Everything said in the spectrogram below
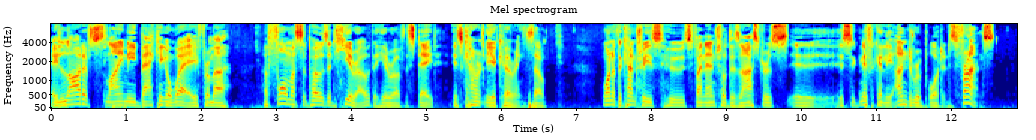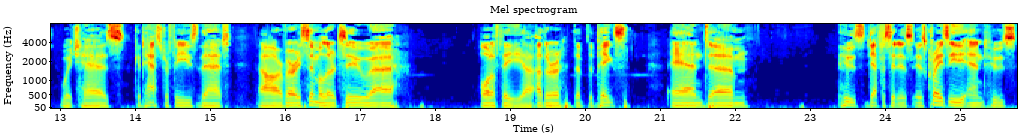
a lot of slimy backing away from a, a former supposed hero, the hero of the state, is currently occurring. So one of the countries whose financial disasters is, is significantly underreported is France, which has catastrophes that are very similar to uh, all of the uh, other the, the pigs, and um, whose deficit is, is crazy and whose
